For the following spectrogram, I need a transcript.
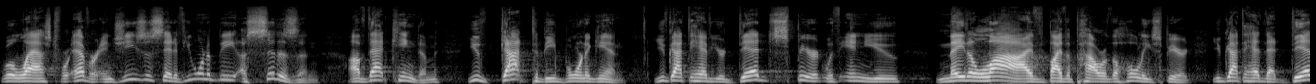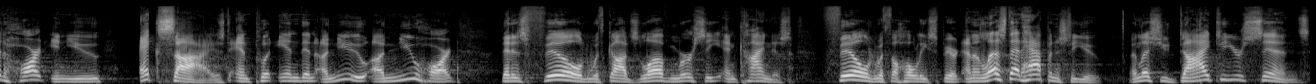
will last forever. And Jesus said, if you want to be a citizen of that kingdom, you've got to be born again. You've got to have your dead spirit within you made alive by the power of the Holy Spirit. You've got to have that dead heart in you excised and put in then anew a new heart that is filled with God's love, mercy, and kindness, filled with the Holy Spirit. And unless that happens to you, unless you die to your sins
